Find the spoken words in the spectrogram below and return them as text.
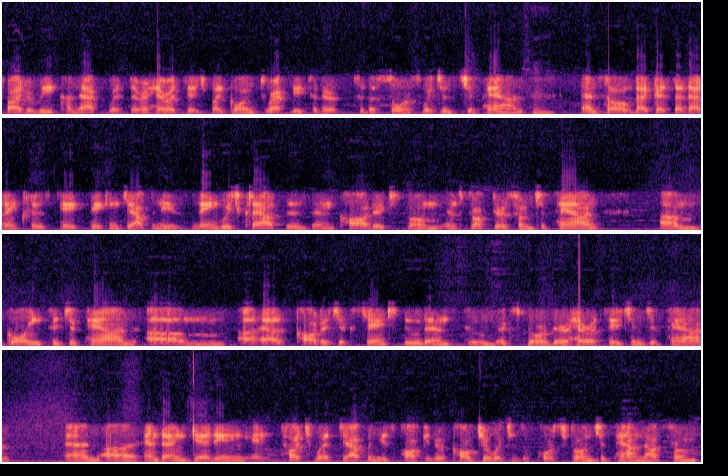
try to reconnect with their heritage by going directly to their to the source, which is Japan. Mm-hmm. And so, like I said, that includes taking Japanese language classes in college from instructors from Japan, um, going to Japan um, uh, as college exchange students to explore their heritage in Japan, and uh, and then getting in touch with Japanese popular culture, which is of course from Japan, not from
